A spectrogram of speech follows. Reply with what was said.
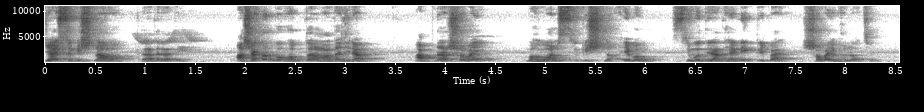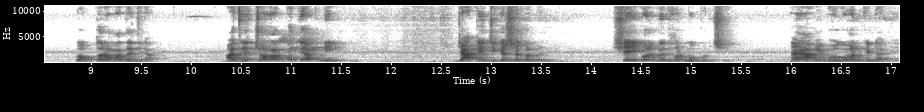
জয় শ্রীকৃষ্ণ, রাধে রাধে। আশা করব ভক্তরা, মাতাজিরা, আপনারা সবাই ভগবান শ্রীকৃষ্ণ এবং শ্রীমতী রাধারানীর কৃপায় সবাই ভালো আছেন। ভক্তরা, মাতাজিরা, আজকে চলার পথে আপনি যাকে জিজ্ঞাসা করবেন, সেই বলবে, ধর্ম করছি। হ্যাঁ আমি ভগবানকে ডাকি।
